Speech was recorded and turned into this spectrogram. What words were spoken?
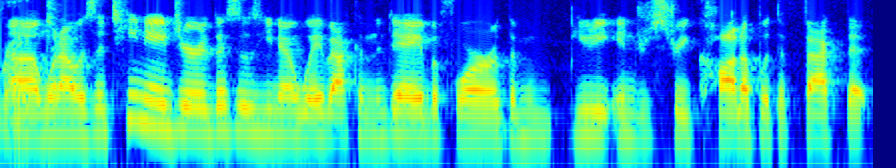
Uh, right. Uh, when I was a teenager, this is you know way back in the day before the beauty industry caught up with the fact that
